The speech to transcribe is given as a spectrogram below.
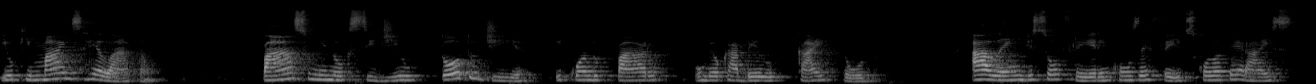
e o que mais relatam. Passo minoxidil todo dia e quando paro, o meu cabelo cai todo, além de sofrerem com os efeitos colaterais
